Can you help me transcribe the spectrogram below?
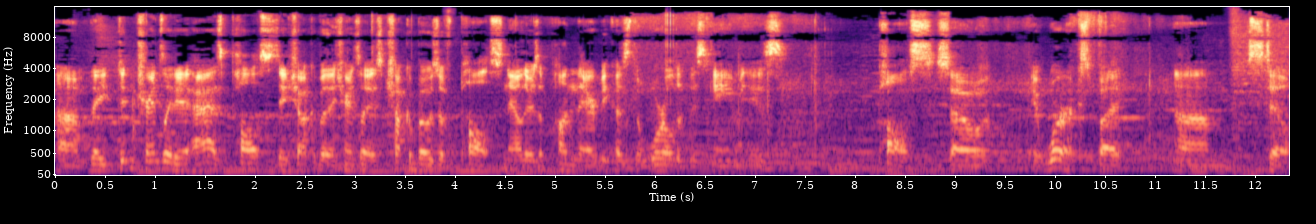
Um, they didn't translate it as Pulse de Chocobo, they translated it as Chocobos of Pulse. Now there's a pun there because the world of this game is Pulse, so it works, but um, still.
